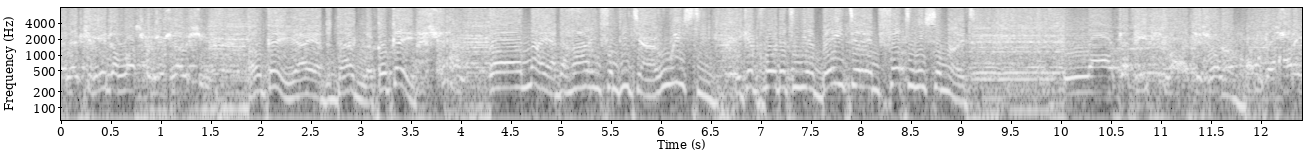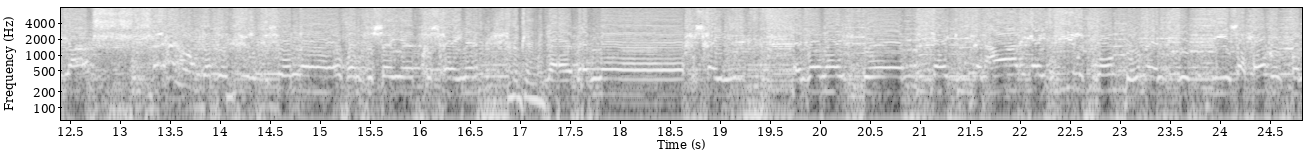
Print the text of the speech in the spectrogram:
Dan heb je minder last van die kneuzing. Oké, ja, ja, de- duidelijk. Oké. Eh, nou ja, de haring van dit jaar, hoe is die? Ik heb gehoord dat hij eh, beter en vetter is dan nooit. Nou, dat niet, maar het is wel een goede haringjaar. Omdat er natuurlijk de zon eh, van de zee heeft geschenen. Oké. Nou, we hebben eh, geschenen. En dan heeft, eh, kijk, een haring heeft dierlijk plankton en die- is afhankelijk van,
